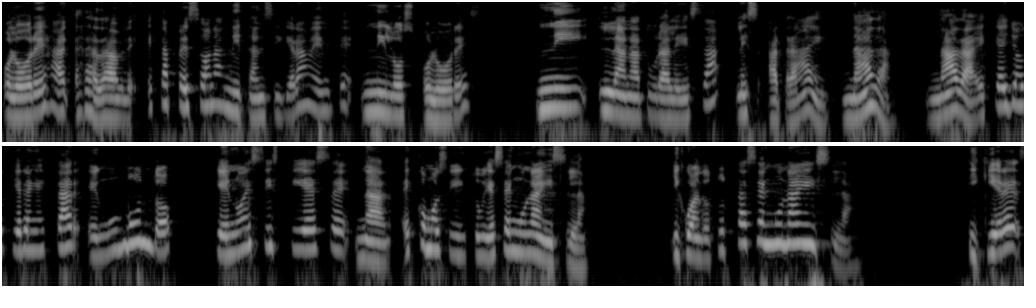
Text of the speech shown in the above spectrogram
olores agradables. Estas personas ni tan siquiera ni los olores, ni la naturaleza les atrae, nada nada. Es que ellos quieren estar en un mundo que no existiese nada. Es como si estuviese en una isla. Y cuando tú estás en una isla y quieres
